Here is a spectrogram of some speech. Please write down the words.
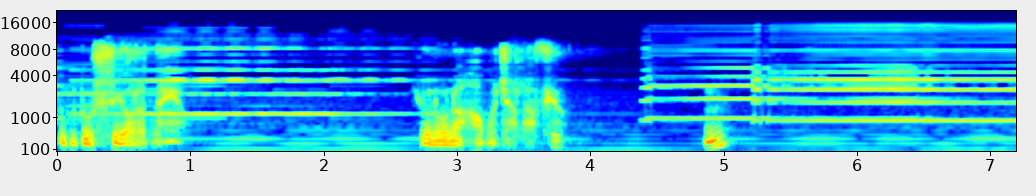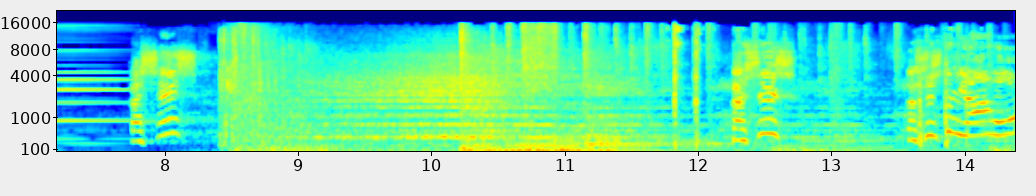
तुम दूसरी औरत नहीं हो। यू नो ना how much I love you Kashish? Kashish? Kashish तुम यहाँ हो?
